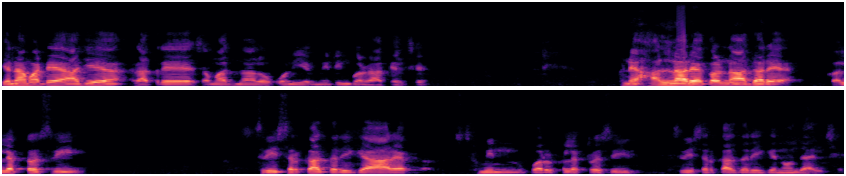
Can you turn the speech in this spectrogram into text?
જેના માટે આજે રાત્રે સમાજના લોકોની એક મિટિંગ પણ રાખેલ છે. અને હાલના રેકર્ડના આધારે કલેક્ટર શ્રી સરકાર તરીકે આ રેક, જમીન ઉપર કલેક્ટર શ્રી સરકાર તરીકે નોંધાયેલ છે.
